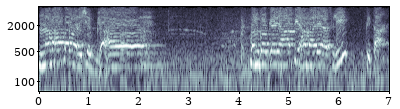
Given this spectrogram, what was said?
नव परम ऋषिभ्य उनको कह आप ही हमारे असली पिता हैं।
